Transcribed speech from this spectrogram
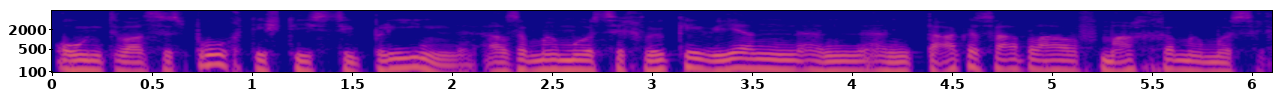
Und was es braucht, ist Disziplin. Also man muss sich wirklich wie einen, einen, einen Tagesablauf machen, man muss sich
